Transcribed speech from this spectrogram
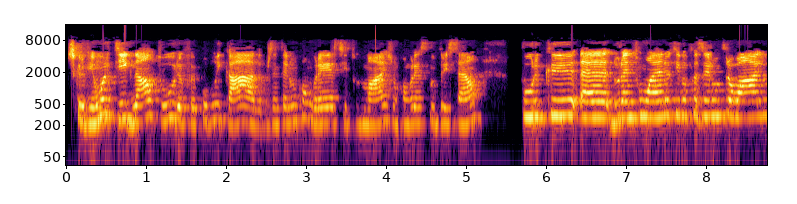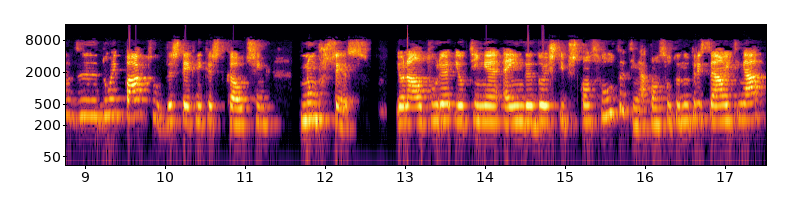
escrevi um artigo na altura, foi publicado, apresentei num congresso e tudo mais, num congresso de nutrição, porque uh, durante um ano eu estive a fazer um trabalho de, do impacto das técnicas de coaching num processo. Eu, na altura, eu tinha ainda dois tipos de consulta. Tinha a consulta de nutrição e tinha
